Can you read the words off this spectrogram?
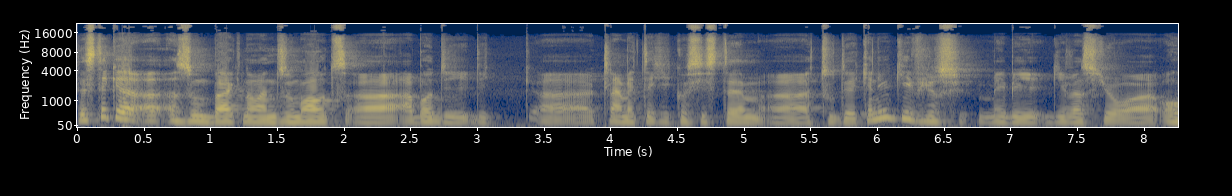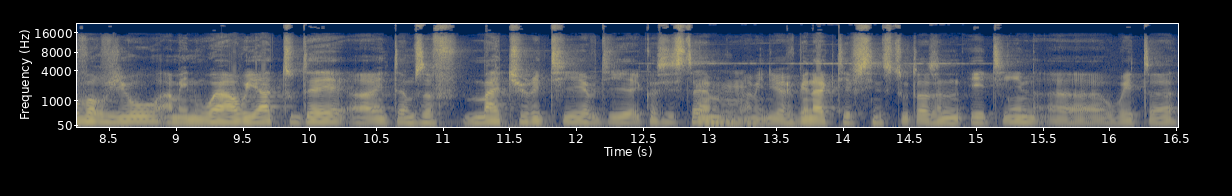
let's take a, a zoom back now and zoom out about the, the uh, climate tech ecosystem uh, today. Can you give us maybe give us your uh, overview? I mean, where are we at today uh, in terms of maturity of the ecosystem? Mm-hmm. I mean, you have been active since 2018 uh, with uh,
